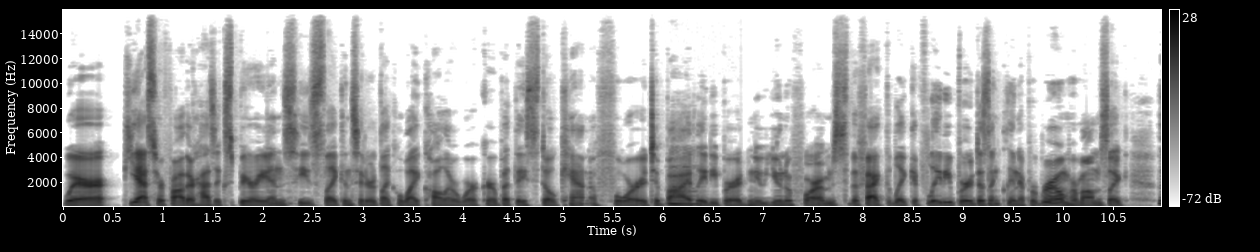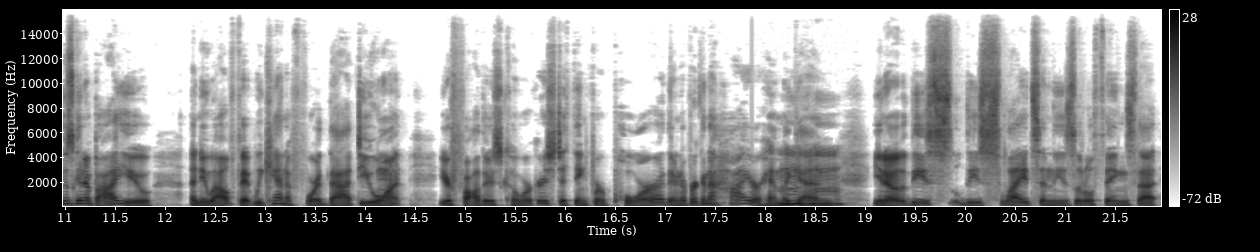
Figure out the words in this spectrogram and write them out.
where yes, her father has experience. He's like considered like a white collar worker, but they still can't afford to buy Mhm. Lady Bird new uniforms. The fact that like if Lady Bird doesn't clean up her room, her mom's like, "Who's going to buy you a new outfit? We can't afford that. Do you want your father's coworkers to think we're poor? They're never going to hire him again." Mhm. you know these these slights and these little things that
